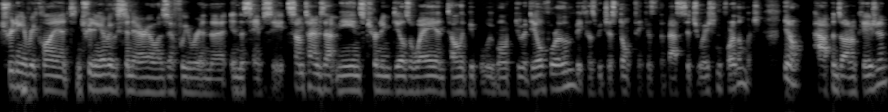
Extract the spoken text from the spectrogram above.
treating every client and treating every scenario as if we were in the in the same seat. Sometimes that means turning deals away and telling people we won't do a deal for them because we just don't think it's the best situation for them, which you know happens on occasion.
